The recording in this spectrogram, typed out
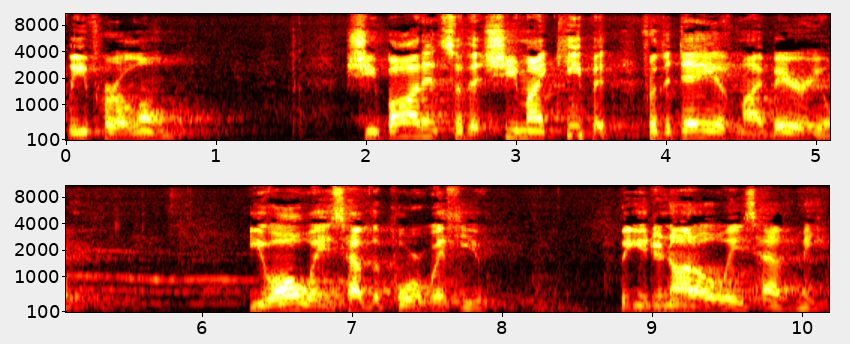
Leave her alone. She bought it so that she might keep it for the day of my burial. You always have the poor with you, but you do not always have me.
